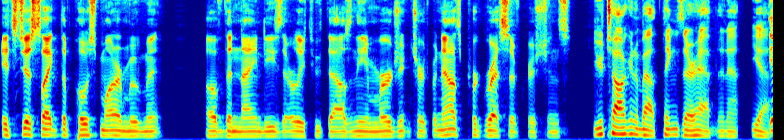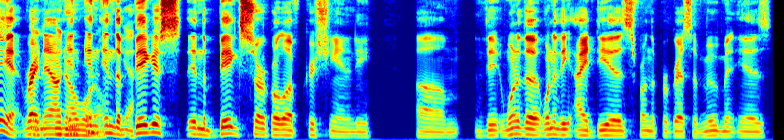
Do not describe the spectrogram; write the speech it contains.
It's just like the postmodern movement of the 90s, the early 2000s, the emergent church, but now it's progressive Christians. You're talking about things that are happening now. Yeah. Yeah, yeah, right In- now in in, in, in the yeah. biggest in the big circle of Christianity, Um, the one of the one of the ideas from the progressive movement is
